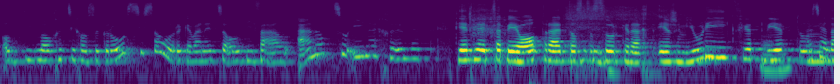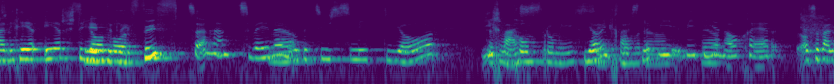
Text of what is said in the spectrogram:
und die machen sich also grosse Sorgen, wenn jetzt all die Fälle auch noch zu ihnen kommen. Die haben jetzt beantragt, dass das Sorgerecht erst im Juli eingeführt wird. Und sie haben eigentlich 1. Januar 2015 zu wählen ja. und jetzt ist es Mitte Jahr. Das ich ist ein Kompromiss. Ja, ich weiß nicht, wie, wie die ja. nachher, also wenn,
